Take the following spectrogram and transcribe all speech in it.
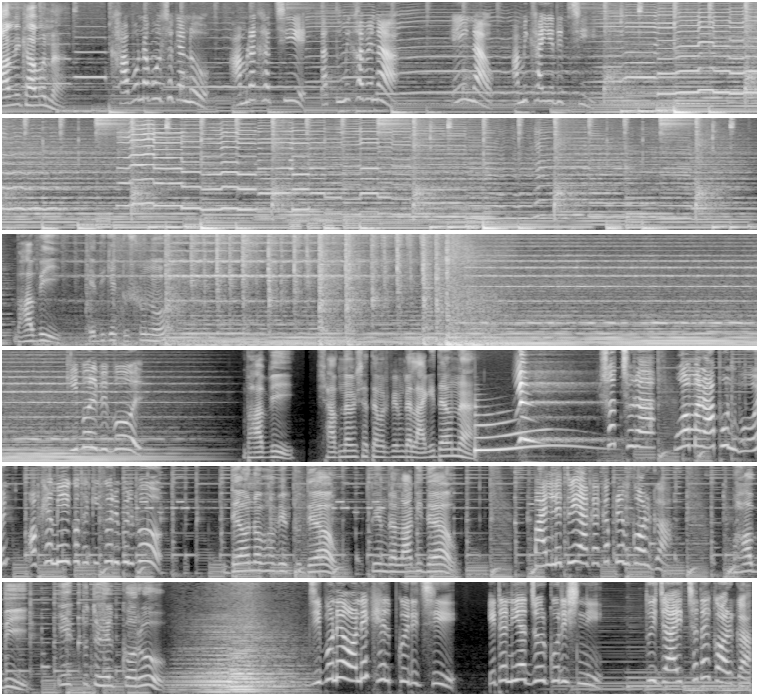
আমি খাব না। খাব না বলছো কেন? আমরা খাচ্ছি আর তুমি খাবে না? এই নাও আমি খাইয়ে দিচ্ছি। ভাবি এদিকে একটু শুনো। বলবি বল। ভাবি শাবনামের সাথে আমার প্রেমটা লাগিয়ে দাও না। সচ্ছুরা ও আমার আপন বোন ওকে আমি এই কথা কি করে বলব? দেও না ভাবি একটু দেও প্রেমটা লাগিয়ে দাও। পারলে তুই একা একা প্রেম করগা ভাবি একটু তো হেল্প করো। জীবনে অনেক হেল্প করেছি এটা নিয়ে আর জোর করিসনি। তুই যা ইচ্ছা তাই করগা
